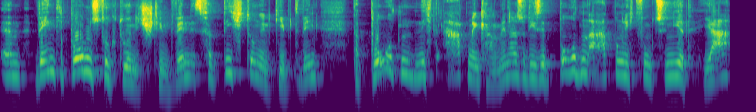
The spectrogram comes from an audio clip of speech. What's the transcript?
ähm, wenn die Bodenstruktur nicht stimmt, wenn es Verdichtungen gibt, wenn der Boden nicht atmen kann, wenn also diese Bodenatmung nicht funktioniert, ja,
